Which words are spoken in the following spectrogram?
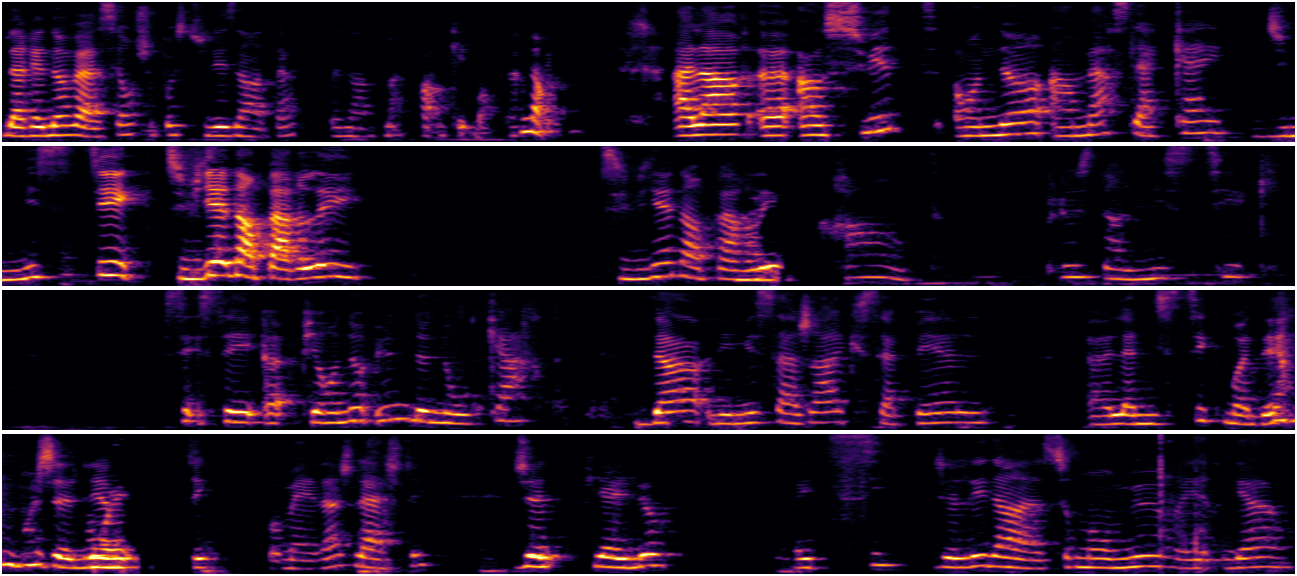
la, rénovation. Je ne sais pas si tu les entends présentement. Ah, OK, bon, parfait. Non. Alors, euh, ensuite, on a en mars la quête du mystique. Tu viens d'en parler. Tu viens d'en parler. Rentre plus dans le mystique. C'est, euh, puis on a une de nos cartes dans les messagères qui s'appelle euh, La mystique moderne. Moi, je l'ai acheté. Pas maintenant, je l'ai acheté. Je, puis elle est là. Elle est ici. Je l'ai sur mon mur. Et regarde.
